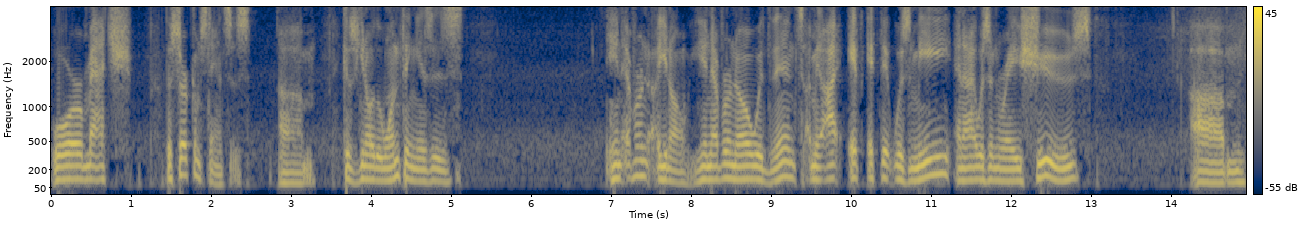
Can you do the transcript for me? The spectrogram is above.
or match the circumstances. Um, cause you know, the one thing is, is, you never, you know, you never know with Vince. I mean, I if if it was me and I was in Rey's shoes, um,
